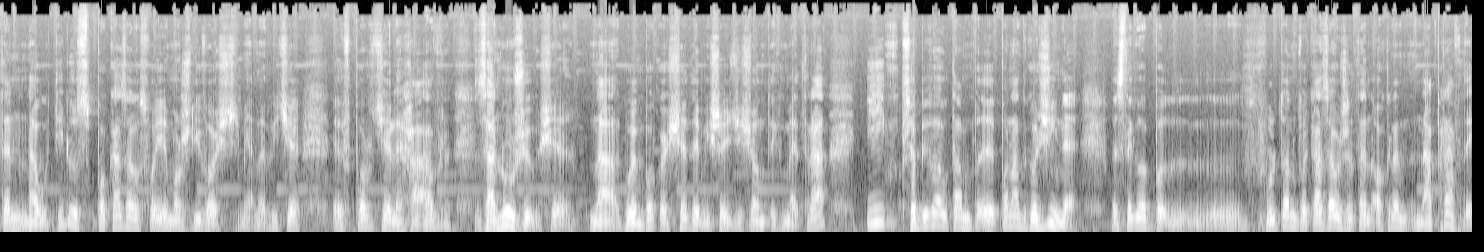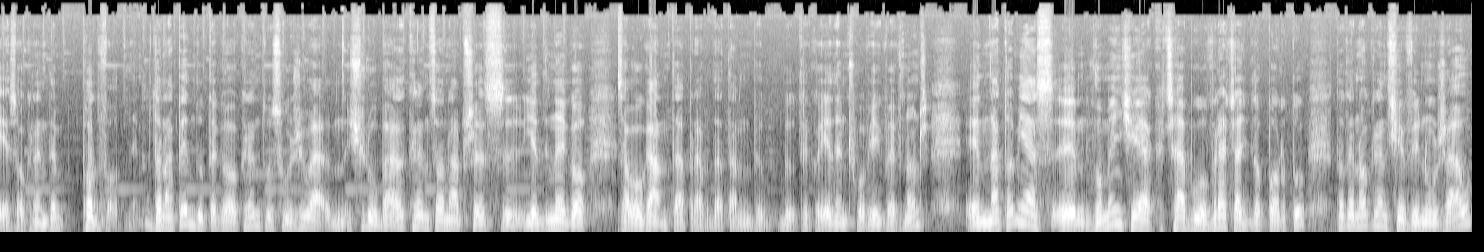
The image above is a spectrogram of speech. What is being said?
ten Nautilus pokazał swoje możliwości. Mianowicie w porcie Le Havre zanurzył się na głębokość 7,6 metra i przebywał tam e, ponad godzinę. Z tego Fulton wykazał, że ten okręt naprawdę jest okrętem podwodnym. Do napędu tego okrętu służyła śruba kręcona przez jednego załoganta, prawda, tam był, był tylko jeden człowiek wewnątrz. Natomiast w momencie, jak trzeba było wracać do portu, to ten okręt się wynurzał,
